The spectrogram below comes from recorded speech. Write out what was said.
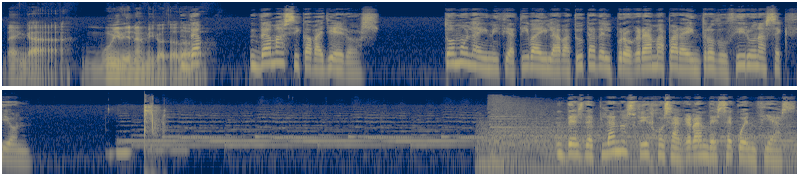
Venga, muy dinámico todo. Da- Damas y caballeros. Tomo la iniciativa y la batuta del programa para introducir una sección. Desde planos fijos a grandes secuencias.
